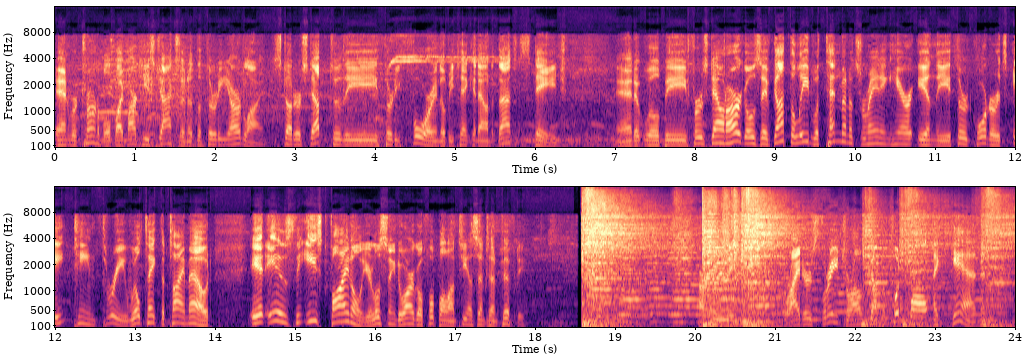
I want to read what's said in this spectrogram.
and returnable by Martese Jackson at the 30 yard line. Stutter step to the 34, and they'll be taken down at that stage. And it will be first down Argos. They've got the lead with 10 minutes remaining here in the third quarter. It's 18 3. We'll take the timeout. It is the East Final. You're listening to Argo Football on TSN 1050. Argos 18, Riders 3. Toronto's got the football again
